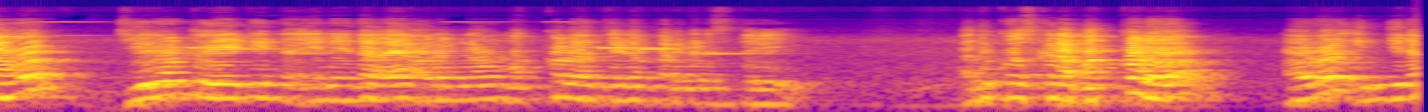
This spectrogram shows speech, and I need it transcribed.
ನಾವು ಜೀರೋ ಟು ಏಯ್ಟೀನ್ ಏನಿದ್ದಾರೆ ಅವರನ್ನು ನಾವು ಮಕ್ಕಳು ಅಂತೇಳಿ ಪರಿಗಣಿಸ್ತೀವಿ. ಅದಕ್ಕೋಸ್ಕರ ಮಕ್ಕಳು, ಅವರು ಇಂದಿನ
